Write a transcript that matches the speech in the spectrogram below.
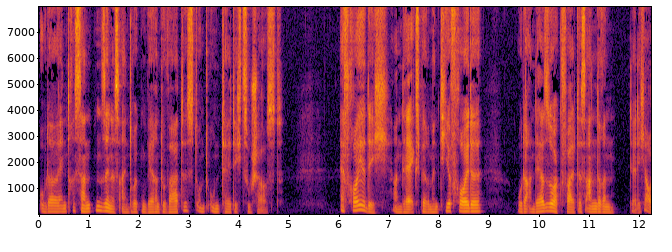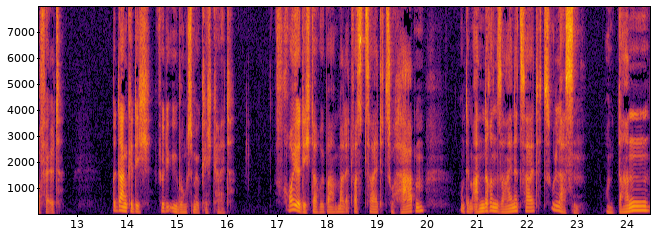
oder interessanten Sinneseindrücken, während du wartest und untätig zuschaust. Erfreue dich an der Experimentierfreude, oder an der Sorgfalt des anderen, der dich aufhält. Bedanke dich für die Übungsmöglichkeit. Freue dich darüber, mal etwas Zeit zu haben und dem anderen seine Zeit zu lassen. Und dann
